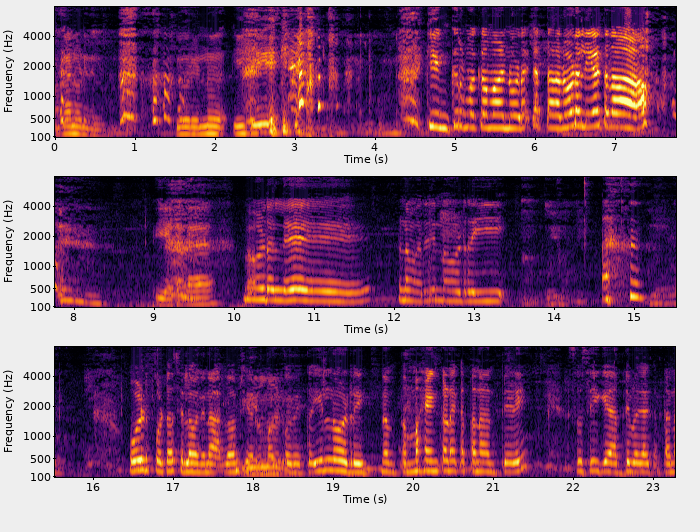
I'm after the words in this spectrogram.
ಮಕ ನೋಡಿದನು ಇವ್ರು ಇನ್ನು ಈಗ ಕಿಂಕರ್ ಮಕ ಮಾಡಿ ನೋಡಕತ್ತ? ನೋಡ ಏಟ್ ಅದಾವ? ಏಟದ ನೋಡಲ್ಲೇ. ನಮ್ಮ ಅರ್ವಿ ನೋಡ್ರಿ. ಓಲ್ಡ್ ಫೋಟೋಸ್ ಎಲ್ಲ ಒಂದಿನ ಆಲ್ಬಮ್ ಶೇರ್ ಮಾಡ್ಕೋಬೇಕು. ಇಲ್ಲಿ ನೋಡ್ರಿ ನಮ್ ತಮ್ಮ ಹೆಂಗ್ ಕಾಣಕತ್ತಾನ ಅಂತೇಳಿ ಸುಸಿಗೆ ಅರ್ತಿ ಬೆಳಗಾಕತ್ತಾನ.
